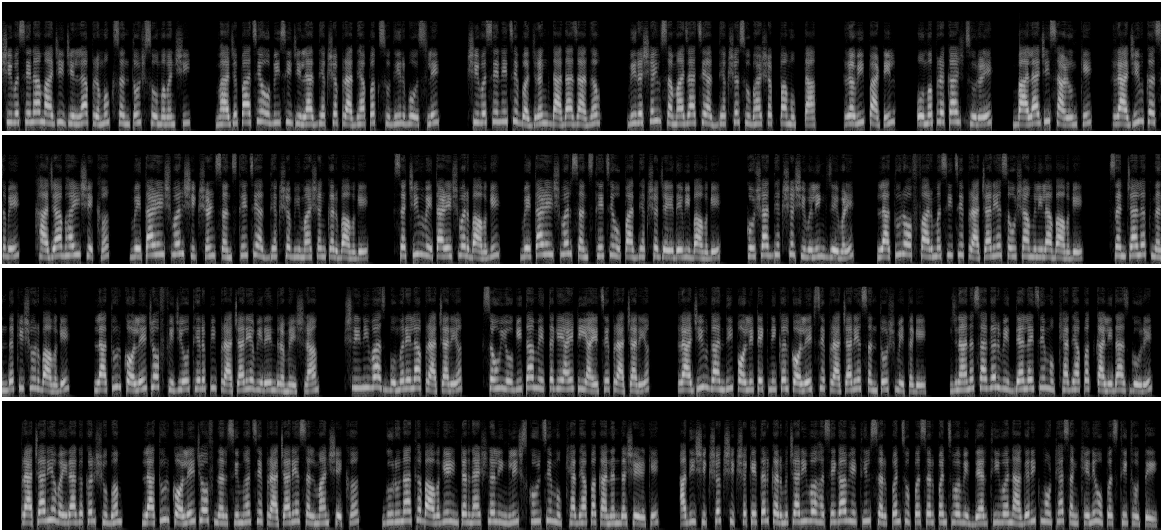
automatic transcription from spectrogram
शिवसेना माजी जिल्हा प्रमुख संतोष सोमवंशी भाजपाचे ओबीसी जिल्हाध्यक्ष प्राध्यापक सुधीर भोसले शिवसेनेचे बजरंग दादा जाधव वीरशैव समाजाचे अध्यक्ष सुभाषप्पा मुक्ता रवी पाटील ओमप्रकाश झुरळे बालाजी साळुंके राजीव कसबे खाजाभाई शेख वेताळेश्वर शिक्षण संस्थेचे अध्यक्ष भीमाशंकर बावगे सचिव वेताळेश्वर बावगे वेताळेश्वर संस्थेचे उपाध्यक्ष जयदेवी बावगे कोषाध्यक्ष शिवलिंग जेवळे लातूर ऑफ फार्मसीचे प्राचार्य सौशामलीला बावगे संचालक Nandkishor Bawge Latur college of physiotherapy प्राचार्य वीरेंद्र मेश्राम श्रीनिवास बुमरेला प्राचार्य सौ योगिता मेतगे आय टी आयचे प्राचार्य राजीव गांधी पॉलिटेक्निकल कॉलेजचे प्राचार्य संतोष मेतगे ज्ञानसागर विद्यालयचे मुख्याध्यापक कालिदास गोरे प्राचार्य वैरागकर शुभम लातूर कॉलेज ऑफ नरसिंहचे प्राचार्य सलमान शेख गुरुनाथ बावगे इंटरनॅशनल इंग्लिश स्कूलचे मुख्याध्यापक आनंद शेळके आदी शिक्षक शिक्षकेतर कर्मचारी व हसेगाव येथील सरपंच उपसरपंच व विद्यार्थी व नागरिक मोठ्या संख्येने उपस्थित होते.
